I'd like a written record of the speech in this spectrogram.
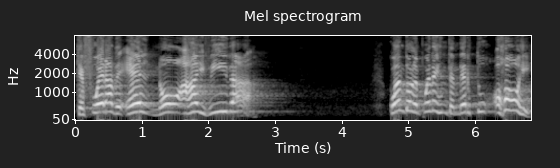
Que fuera de Él no hay vida. ¿Cuánto le puedes entender tú hoy?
